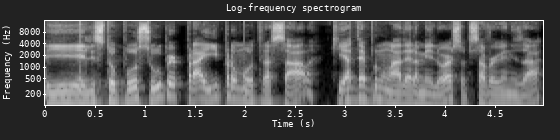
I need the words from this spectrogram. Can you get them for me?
E eles topou super pra ir pra uma outra sala, que até por um lado era melhor, só precisava organizar.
